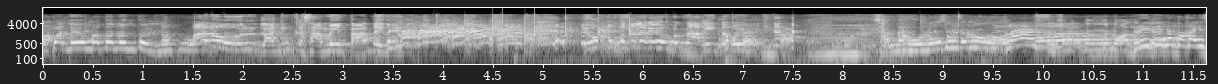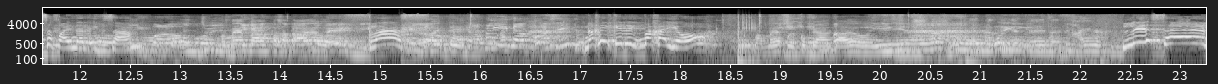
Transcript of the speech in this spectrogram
Apat na yung mata nun, tol, no? Paano? Laging kasama yung tatay. Iupo ko talaga yun pag nakita ko yun. Saan nahulog ko ano? Class, Ang sarap ng ano agad ready na ba kayo sa final exam? Enjoy! Mamaya makapasa tayo. Class, nakikinig ba kayo? Mamaya pag kopyahan tayo. Iinom mo na. Uy, kaya na. Listen!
